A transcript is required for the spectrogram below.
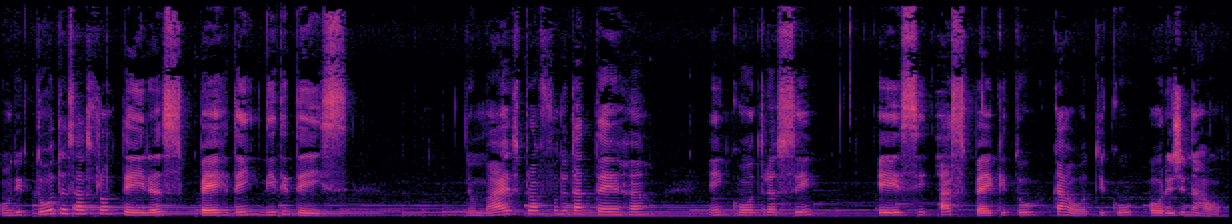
onde todas as fronteiras perdem nitidez. No mais profundo da terra encontra-se esse aspecto caótico original.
